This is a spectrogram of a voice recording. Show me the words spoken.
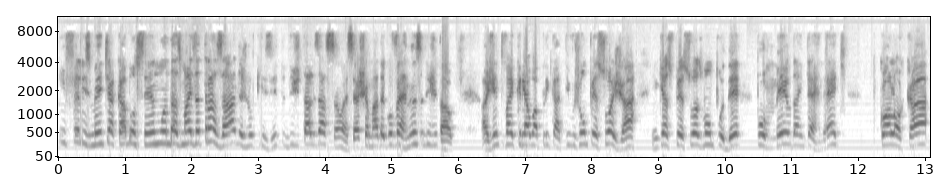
infelizmente acabam sendo uma das mais atrasadas no quesito digitalização. Essa é a chamada governança digital. A gente vai criar o aplicativo João Pessoa Já, em que as pessoas vão poder, por meio da internet, colocar,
